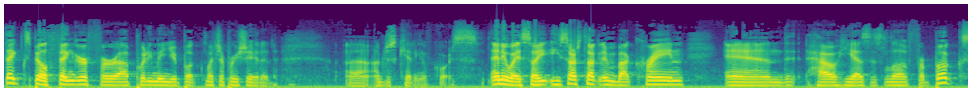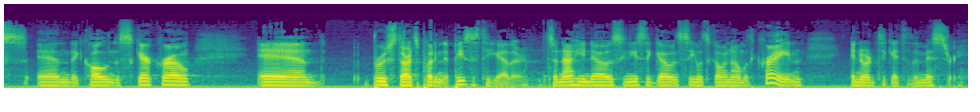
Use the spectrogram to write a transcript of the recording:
thanks, Bill Finger, for uh, putting me in your book. Much appreciated. Uh, I'm just kidding, of course. Anyway, so he, he starts talking to him about Crane and how he has this love for books, and they call him the Scarecrow. And Bruce starts putting the pieces together. So now he knows he needs to go and see what's going on with Crane in order to get to the mystery.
